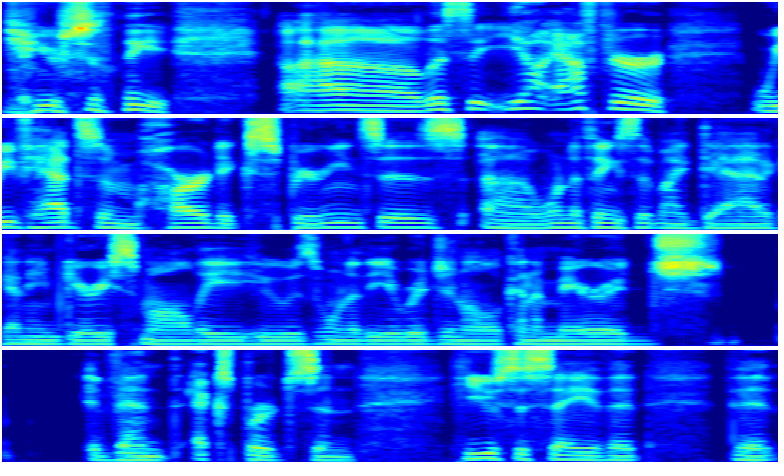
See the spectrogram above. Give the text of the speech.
Usually, uh, let's see. You know, after we've had some hard experiences, uh, one of the things that my dad, a guy named Gary Smalley, who was one of the original kind of marriage event experts, and he used to say that that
